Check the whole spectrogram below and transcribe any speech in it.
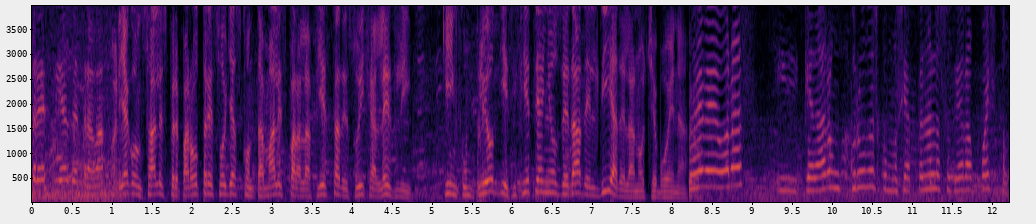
tres días de trabajo. María González preparó tres ollas con tamales para la fiesta de su hija Leslie, quien cumplió 17 años de edad el día de la Nochebuena. Nueve horas y quedaron crudos como si apenas los hubiera puesto.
